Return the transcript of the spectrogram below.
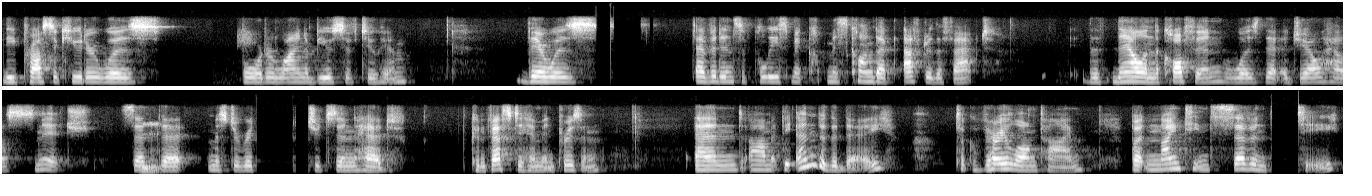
The prosecutor was borderline abusive to him. There was evidence of police misconduct after the fact. The nail in the coffin was that a jailhouse snitch said mm. that Mr. Richardson had confessed to him in prison. And um, at the end of the day, took a very long time, but in 1970,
